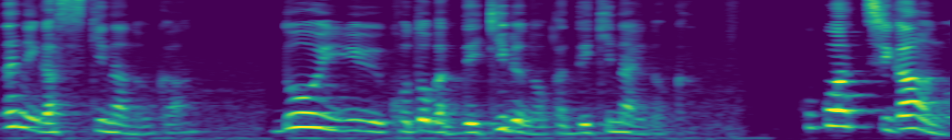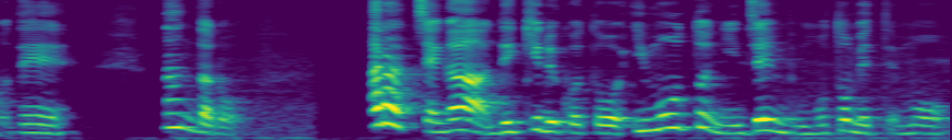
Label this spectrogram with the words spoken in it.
何が好きなのか、どういうことができるのかできないのか。ここは違うので、なんだろう。アラチェができることを妹に全部求めても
